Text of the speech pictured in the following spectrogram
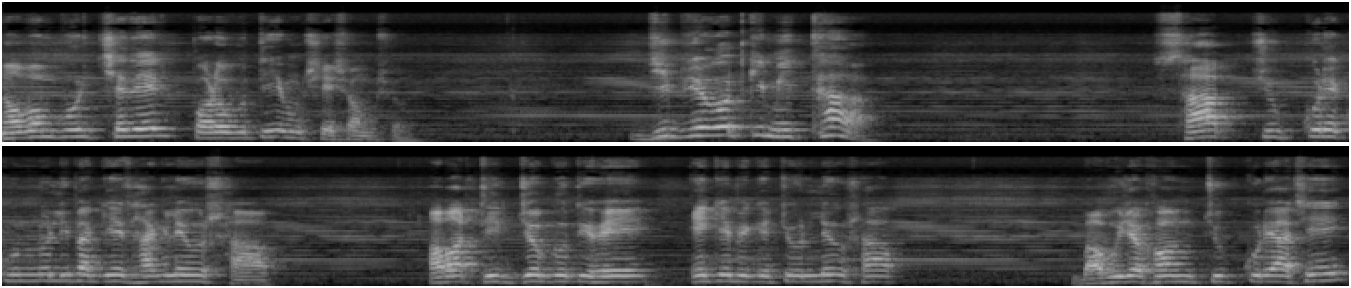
নবম পরিচ্ছেদের পরবর্তী এবং শেষ অংশ। জীবজগৎ কি মিথ্যা? সাপ চুপ করে কুণ্ডলি পাকিয়ে থাকলেও সাপ। আবার তীর্যগতি হয়ে এঁকে বেঁকে চললেও সাপ। বাবু যখন চুপ করে আছে,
